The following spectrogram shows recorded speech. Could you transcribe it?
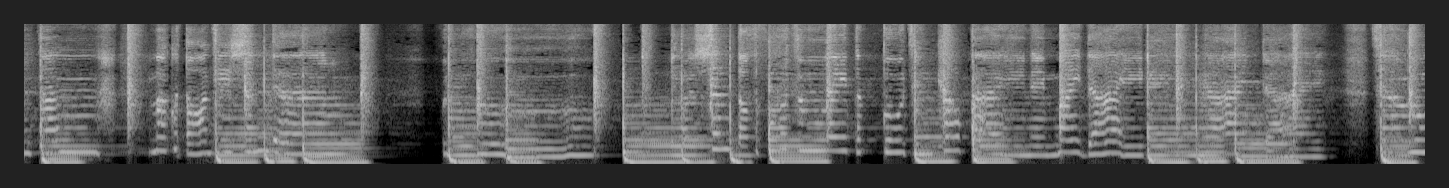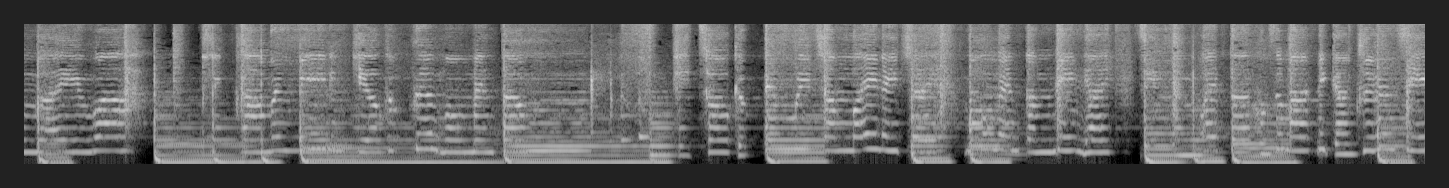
งตัมากกว่าตอนที่ฉันเดินเมื่อฉันตอบตะปูทำไมตะปูถึงเข้าไปในไม่ได้ได้ง่ายได้เธอรู้ไหมว่าสิ่งคลามันนี้นั้นเกี่ยวกับเรื่องโมเมนตัมที่เท่ากับเอ็มวีทำไว้ในใจโมเมนตัมนี่ไงสิ่งไว้ตาความสามารถในการเคลื่อนที่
